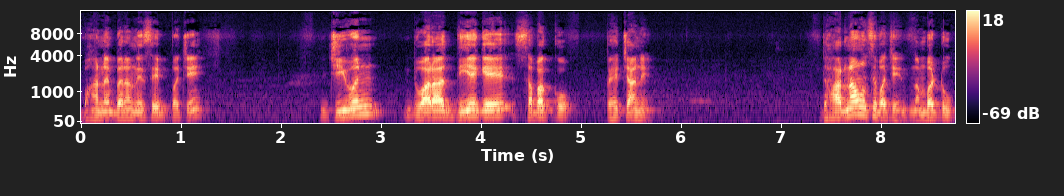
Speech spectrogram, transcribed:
बहाने बनाने से बचें। जीवन द्वारा दिए गए सबक को पहचानें। धारणाओं से बचें, नंबर टू।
